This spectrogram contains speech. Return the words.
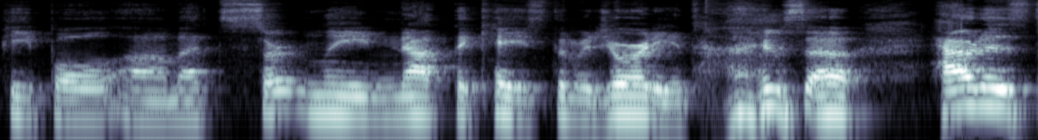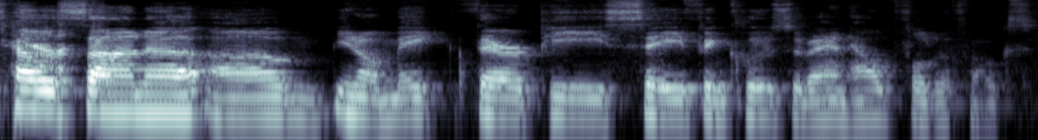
people. Um, that's certainly not the case the majority of times. How does Telesana, um, you know, make therapy safe, inclusive, and helpful to folks?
